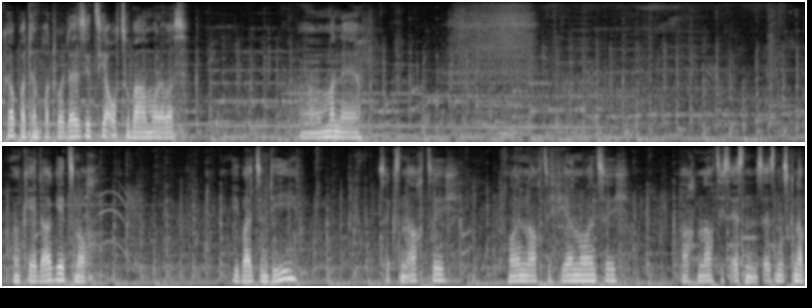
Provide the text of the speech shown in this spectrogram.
Körpertemperatur. Da ist jetzt hier auch zu warm, oder was? Oh Mann, ey. Okay, da geht's noch. Wie weit sind die? 86, 89, 94, 88. Das Essen. Das Essen ist knapp.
